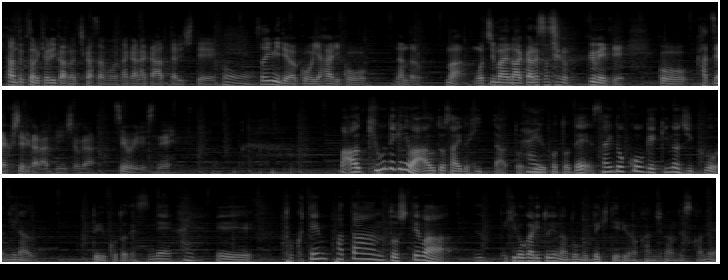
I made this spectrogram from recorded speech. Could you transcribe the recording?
う監督との距離感の近さもなかなかあったりして。そういう意味ではこうやはりこうなんだろうまあ持ち前の明るさを含めてこう活躍してるかなという印象が強いですね。まあ、基本的にはアウトサイドヒッターということで、サイド攻撃の軸を担うということですね、はい。えー得点パターンとしては広がりというのはどんどんできているような感じなんですかね？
